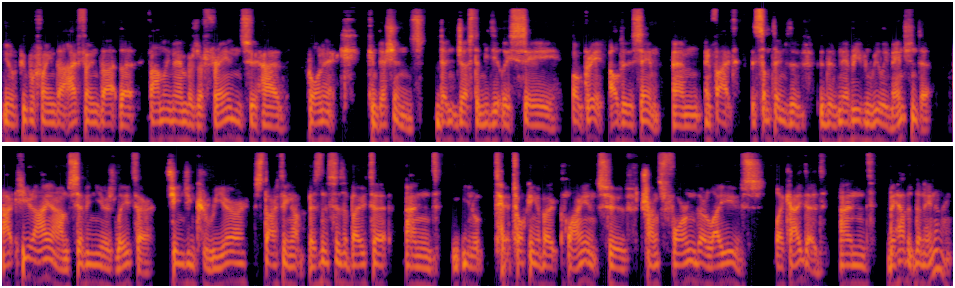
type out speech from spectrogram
you know, people find that I found that, that family members or friends who had chronic conditions didn't just immediately say, "Oh, great, I'll do the same." Um, in fact, sometimes they've they've never even really mentioned it. Here I am, seven years later, changing career, starting up businesses about it, and you know, t- talking about clients who've transformed their lives like I did, and they haven't done anything.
